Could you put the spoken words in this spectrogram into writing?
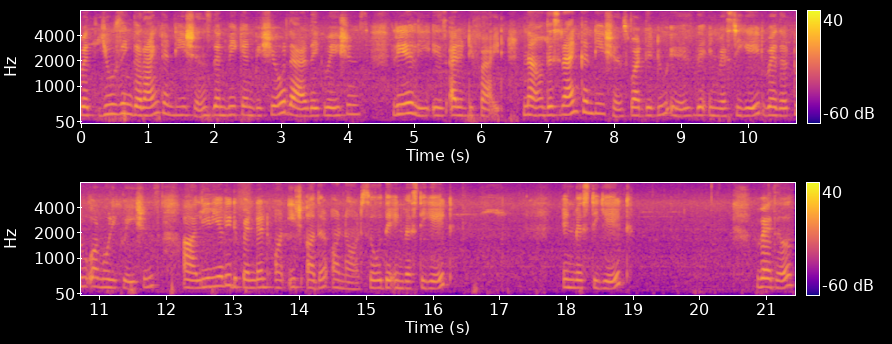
with using the rank conditions then we can be sure that the equations really is identified. Now this rank conditions what they do is they investigate whether two or more equations are linearly dependent on each other or not. So they investigate investigate whether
